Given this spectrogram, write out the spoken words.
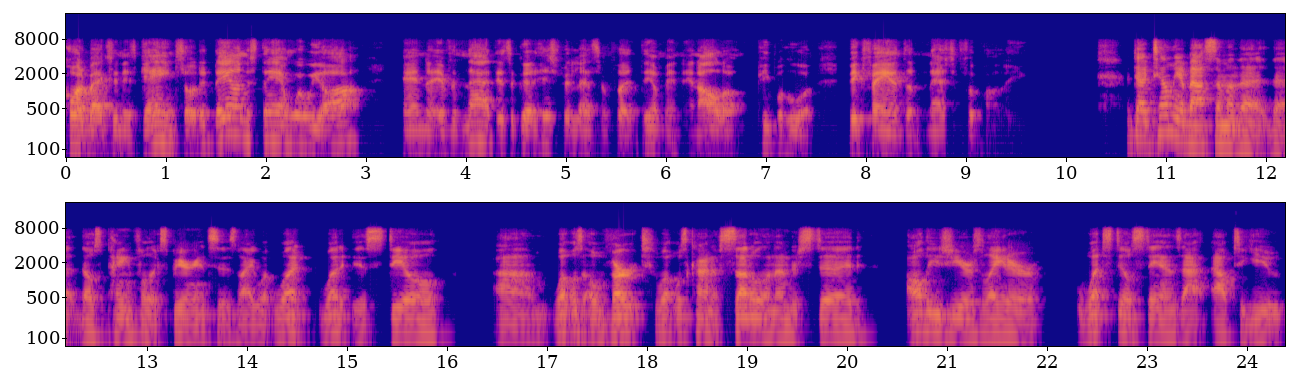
quarterbacks in this game so that they understand where we are. And if it's not, it's a good history lesson for them and, and all the people who are big fans of National Football League. Doug, tell me about some of the, the those painful experiences. Like what what what is still um, what was overt, what was kind of subtle and understood. All these years later, what still stands out, out to you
